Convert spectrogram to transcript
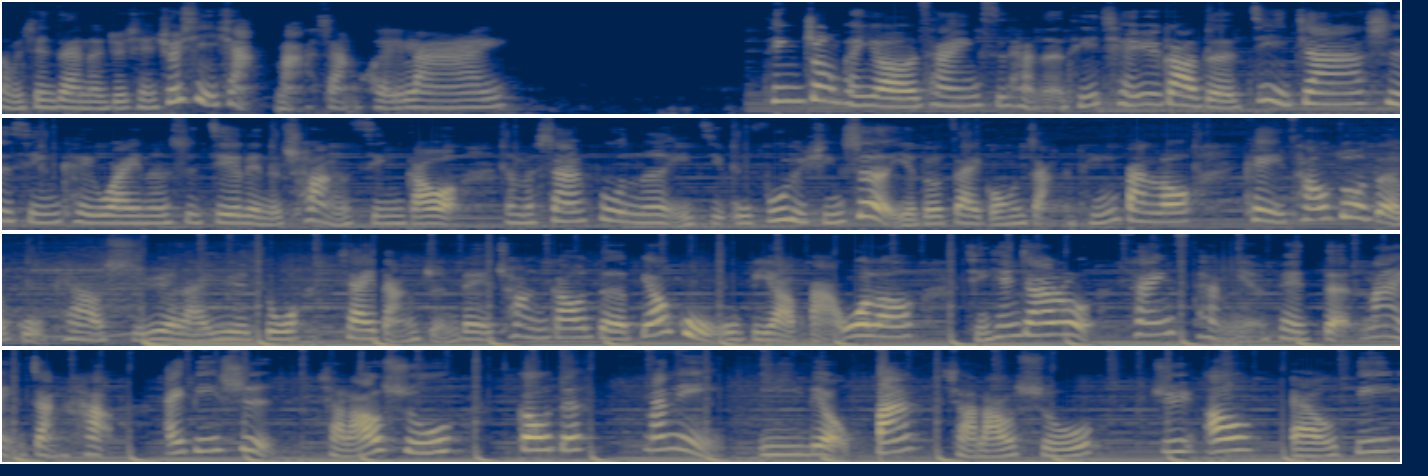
那么现在呢，就先休息一下，马上回来。听众朋友，蔡因斯坦呢提前预告的技嘉、世芯 KY 呢是接连的创新高哦。那么三富呢以及五福旅行社也都在攻涨停板喽。可以操作的股票是越来越多，下一档准备创高的标股务必要把握喽。请先加入蔡因斯坦免费的 LINE 账号，ID 是小老鼠 Gold Money 一六八，小老鼠 G O L D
